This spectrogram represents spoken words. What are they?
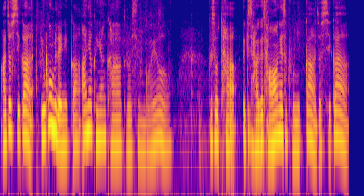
아저씨가 요금을 내니까 아니야 그냥 가 그러시는 거예요. 그래서 다 이렇게 자기 당황해서 보니까 아저씨가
